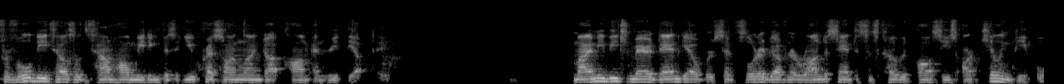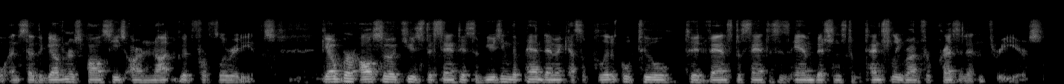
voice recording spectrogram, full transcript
For full details of the town hall meeting, visit upressonline.com and read the update. Miami Beach Mayor Dan Gelber said Florida Governor Ron DeSantis' COVID policies are killing people and said the governor's policies are not good for Floridians. Gelber also accused DeSantis of using the pandemic as a political tool to advance DeSantis' ambitions to potentially run for president in three years.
